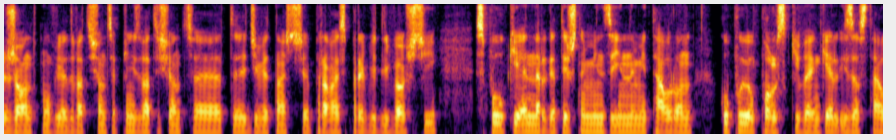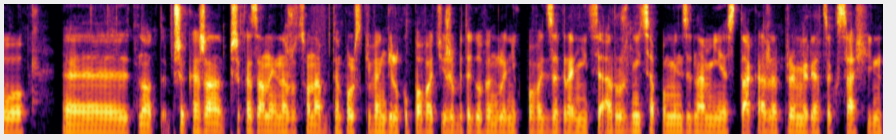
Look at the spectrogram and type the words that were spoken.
rząd, mówię 2005-2019 Prawa i Sprawiedliwości, spółki energetyczne, między innymi Tauron, kupują polski węgiel i zostało e, no, przekazane, przekazane i narzucone, aby ten polski węgiel kupować i żeby tego węgla nie kupować z zagranicy. A różnica pomiędzy nami jest taka, że premier Jacek Sasin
